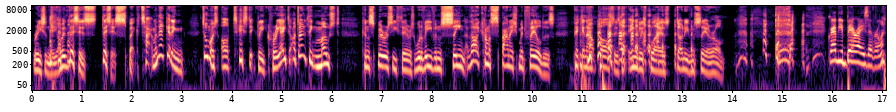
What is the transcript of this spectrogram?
recently. I mean, this is this is spectacular. I mean, they're getting it's almost artistically created. I don't think most conspiracy theorists would have even seen. They're like kind of Spanish midfielders picking out passes that English players don't even see are on. Grab your berets, everyone.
